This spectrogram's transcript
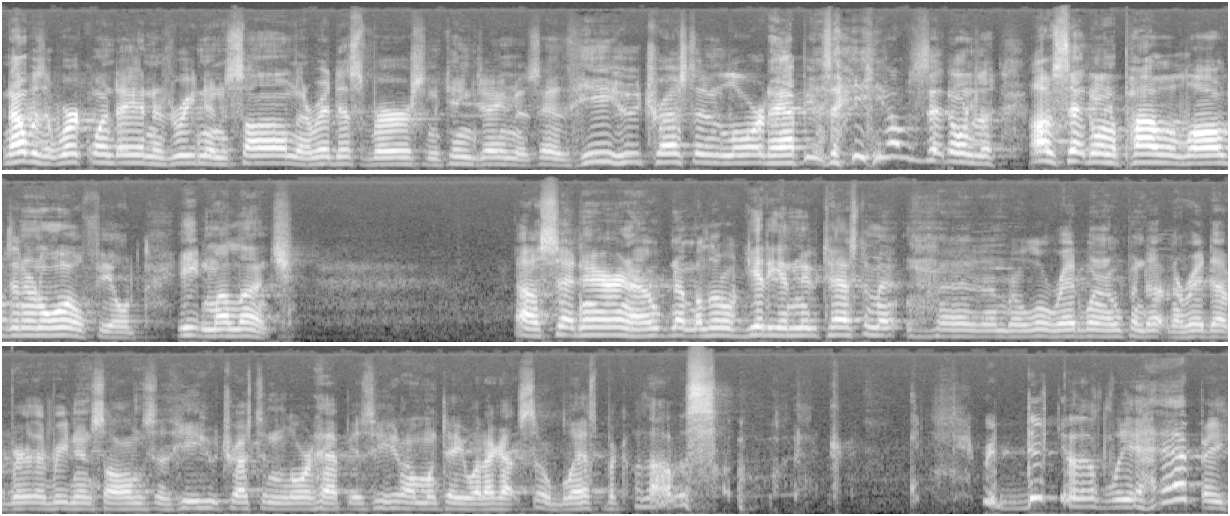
And I was at work one day and I was reading in the Psalm, and I read this verse in the King James. It says, "He who trusted in the Lord, happy is he." I was sitting on the, I was sitting on a pile of logs in an oil field, eating my lunch. I was sitting there and I opened up my little Gideon New Testament, uh, a little red one. I opened up and I read that verse, reading in Psalms, says, He who trusts in the Lord, happy is he. And I'm going to tell you what, I got so blessed because I was so ridiculously happy.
